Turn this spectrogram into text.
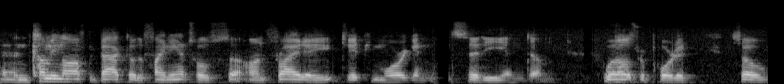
And coming off the back of the financials uh, on Friday, J.P. Morgan, Citi, and um, Wells reported. So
